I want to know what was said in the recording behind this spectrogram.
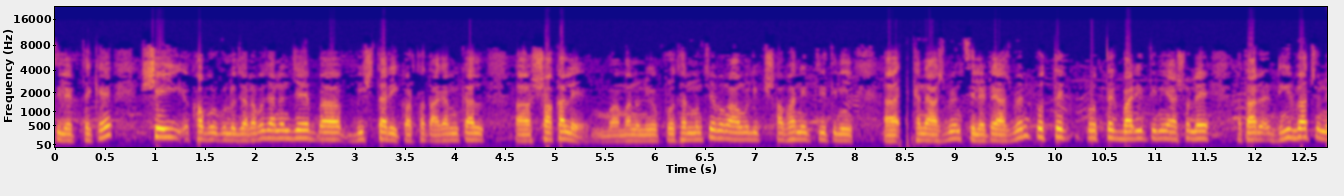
সিলেট থেকে। সেই খবরগুলো জানাব। জানেন যে বিশ তারিখ অর্থাৎ আগামীকাল সকালে মাননীয় প্রধানমন্ত্রী এবং আওয়ামী লীগ সভানেত্রী তিনি এখানে আসবেন সিলেটে আসবেন। প্রত্যেক প্রত্যেকবারই তিনি আসলে তার নির্বাচনী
